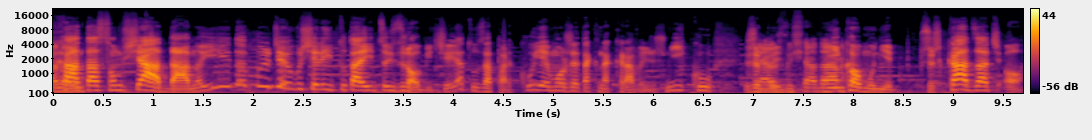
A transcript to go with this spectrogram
no, lol. chata sąsiada, no i no, będziemy musieli tutaj coś zrobić. Ja tu zaparkuję może tak na krawężniku, żeby Ja już wysiadam. nikomu nie przeszkadzać. O.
